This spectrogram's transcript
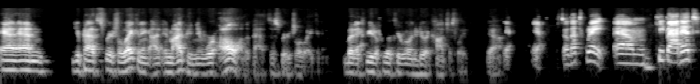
And, and your path to spiritual awakening, in my opinion, we're all on the path to spiritual awakening, but yeah. it's beautiful if you're willing to do it consciously. Yeah. Yeah. Yeah. So that's great. Um, keep at it.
